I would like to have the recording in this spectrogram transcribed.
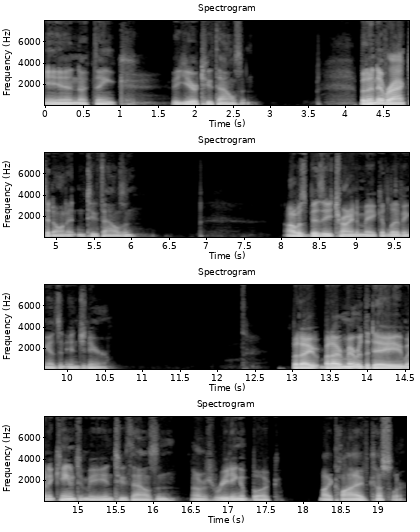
in, I think, the year 2000. But I never acted on it in 2000. I was busy trying to make a living as an engineer. But I but I remember the day when it came to me in 2000. I was reading a book by Clive Cussler.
